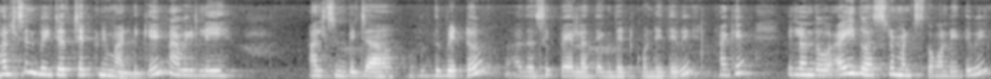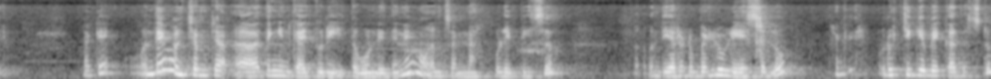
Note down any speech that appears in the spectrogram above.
ಹಲಸಿನ ಬೀಜದ ಚಟ್ನಿ ಮಾಡಲಿಕ್ಕೆ ನಾವಿಲ್ಲಿ ಹಲಸಿನ ಬೀಜ ಹುರಿದುಬಿಟ್ಟು ಅದು ಸಿಪ್ಪೆ ಎಲ್ಲ ತೆಗೆದಿಟ್ಕೊಂಡಿದ್ದೀವಿ. ಹಾಗೆ ಇಲ್ಲೊಂದು ಐದು ಹಸಿರು ಮೆಣಸು ತೊಗೊಂಡಿದ್ದೀವಿ. ಹಾಗೆ ಒಂದೇ ಒಂದು ಚಮಚ ತೆಂಗಿನಕಾಯಿ ತುರಿ ತೊಗೊಂಡಿದ್ದೇನೆ, ಒಂದು ಸಣ್ಣ ಹುಳಿ ಪೀಸು, ಒಂದು ಎರಡು ಬೆಳ್ಳುಳ್ಳಿ ಎಸಲು ಹಾಗೆ ರುಚಿಗೆ ಬೇಕಾದಷ್ಟು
